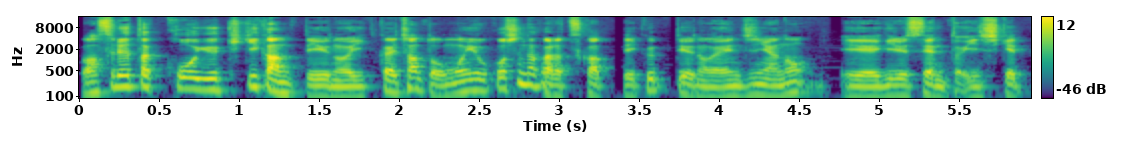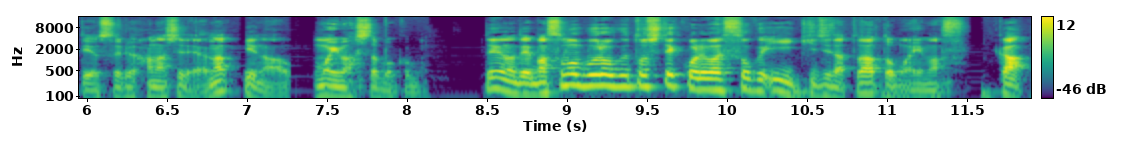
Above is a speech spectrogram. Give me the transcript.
忘れたこういう危機感っていうのを一回ちゃんと思い起こしながら使っていくっていうのがエンジニアの、えー、技術戦と意思決定をする話だよなっていうのは思いました、僕も。というので、まあ、そのブログとしてこれはすごくいい記事だったなと思いますが、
